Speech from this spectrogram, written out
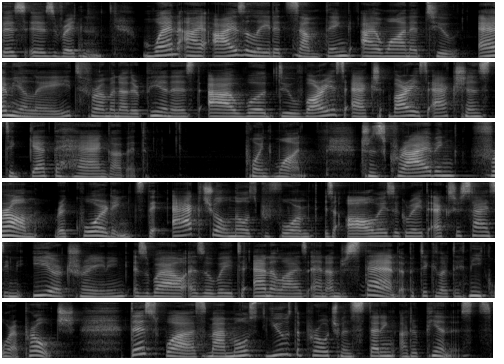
this is written When I isolated something I wanted to emulate from another pianist, I would do various, action, various actions to get the hang of it. Point one transcribing from recordings the actual notes performed is always a great exercise in ear training as well as a way to analyze and understand a particular technique or approach. This was my most used approach when studying other pianists.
